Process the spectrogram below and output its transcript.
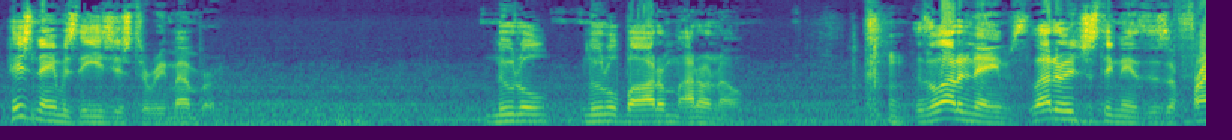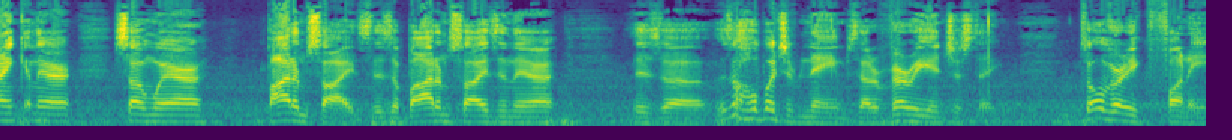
his name is the easiest to remember. Noodle, Noodle Bottom. I don't know. There's a lot of names, a lot of interesting names. There's a Frank in there somewhere bottom sides. There's a bottom sides in there. There's a there's a whole bunch of names that are very interesting. It's all very funny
